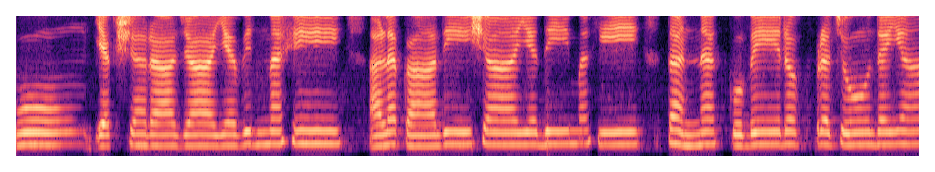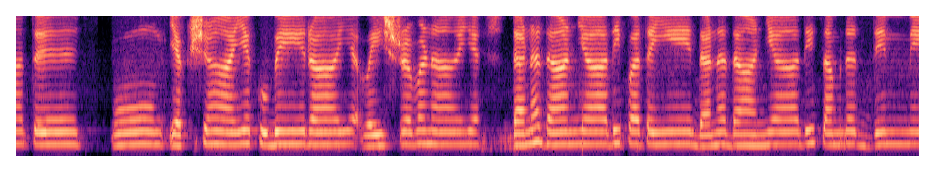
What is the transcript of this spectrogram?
ॐ यक्षराजाय विद्महे, अलकादीशाय धीमहि, तन्नः कुबेरः प्रचोदयात्। ॐ यक्षाय कुबेराय वैश्रवणाय धनधान्याधिपतये धनधान्यादिसमृद्धिं मे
